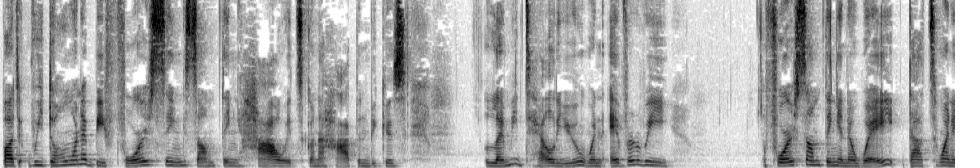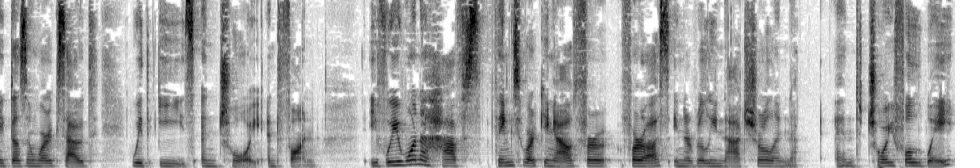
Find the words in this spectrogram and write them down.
But we don't want to be forcing something how it's going to happen because let me tell you, whenever we force something in a way, that's when it doesn't work out with ease and joy and fun. If we want to have things working out for, for us in a really natural and and joyful way,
